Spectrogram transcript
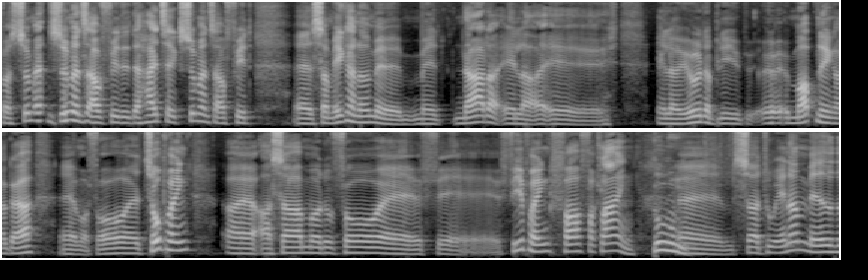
for sømand, sømandsoutfittet, det high-tech sømandsoutfit, uh, som ikke har noget med, med nørder eller, uh, eller i øvrigt at blive uh, mobning at gøre, uh, må få uh, to point, uh, og så må du få f- fire point for forklaring. Boom. Uh, så du ender med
